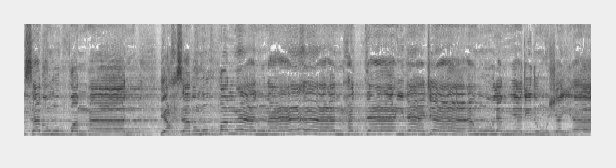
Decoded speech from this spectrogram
يحسبه الظمآن يحسبه الظمآن ماء حتى إذا جاءه لم يجده شيئا.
